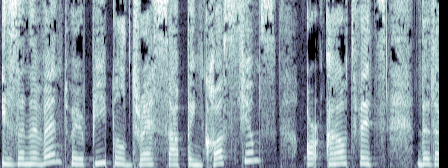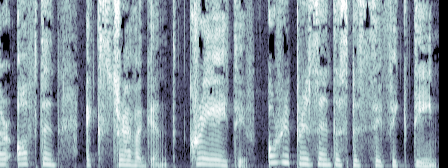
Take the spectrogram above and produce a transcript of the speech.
is an event where people dress up in costumes or outfits that are often extravagant, creative, or represent a specific theme.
